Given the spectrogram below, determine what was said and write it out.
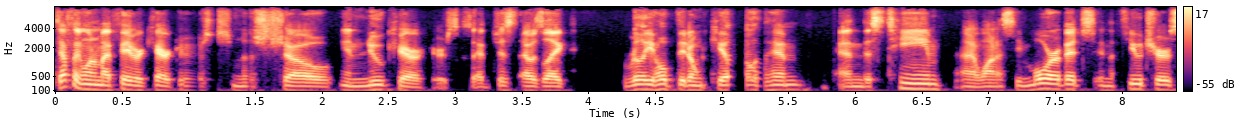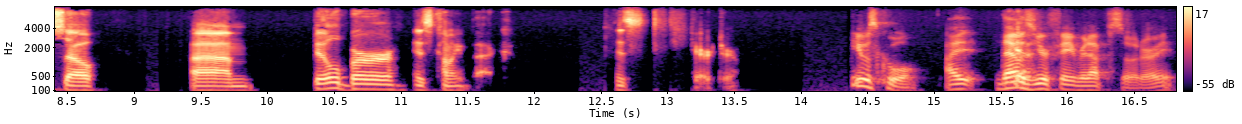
definitely one of my favorite characters from the show in new characters because I just I was like really hope they don't kill him and this team, and I want to see more of it in the future. So, um, Bill Burr is coming back. His character. He was cool. I that was your favorite episode, right?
